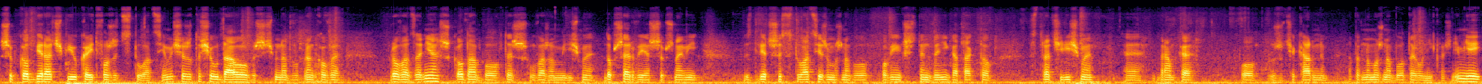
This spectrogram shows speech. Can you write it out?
szybko odbierać piłkę i tworzyć sytuację. Myślę, że to się udało. Wyszliśmy na dwubramkowe prowadzenie. Szkoda, bo też uważam, mieliśmy do przerwy jeszcze przynajmniej z dwie, trzy sytuacje, że można było powiększyć ten wynik, a tak to straciliśmy e, bramkę po rzucie karnym. Na pewno można było tego uniknąć. Niemniej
